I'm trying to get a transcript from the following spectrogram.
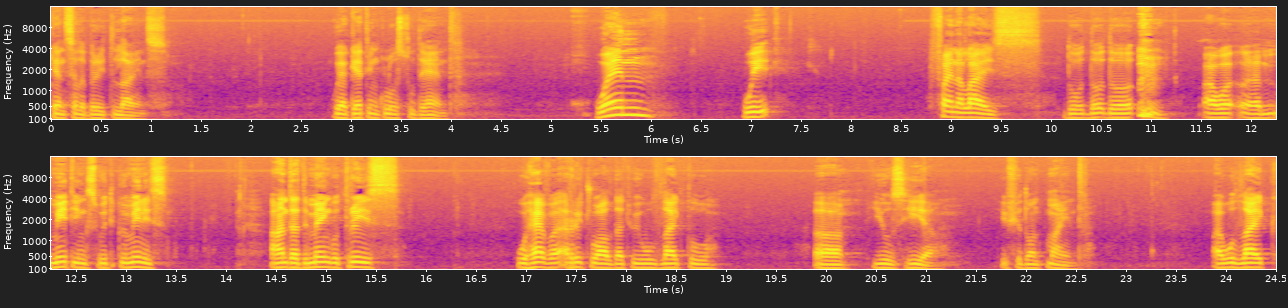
can celebrate the lions. We are getting close to the end. When we finalize the, the, the our uh, meetings with communities under the mango trees, we have a ritual that we would like to uh, use here, if you don't mind. I would like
